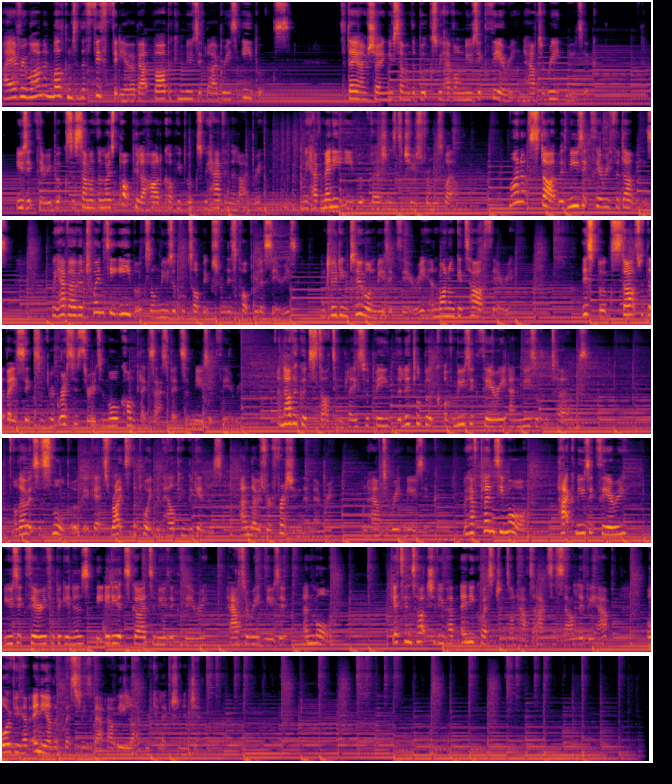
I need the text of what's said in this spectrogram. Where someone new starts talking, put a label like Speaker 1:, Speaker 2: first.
Speaker 1: Hi everyone and welcome to the fifth video about Barbican Music Library's ebooks. Today I'm showing you some of the books we have on music theory and how to read music. Music theory books are some of the most popular hard copy books we have in the library, and we have many ebook versions to choose from as well. Why not start with Music Theory for Dummies? We have over 20 ebooks on musical topics from this popular series, including two on music theory and one on guitar theory. This book starts with the basics and progresses through to more complex aspects of music theory. Another good starting place would be The Little Book of Music Theory and Musical Terms. Although it's a small book, it gets right to the point in helping beginners, and those refreshing their memory, on how to read music. We have plenty more Hack Music Theory, Music Theory for Beginners, The Idiot's Guide to Music Theory, How to Read Music, and more. Get in touch if you have any questions on how to access our Libby app, or if you have any other questions about our e-library collection in general.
